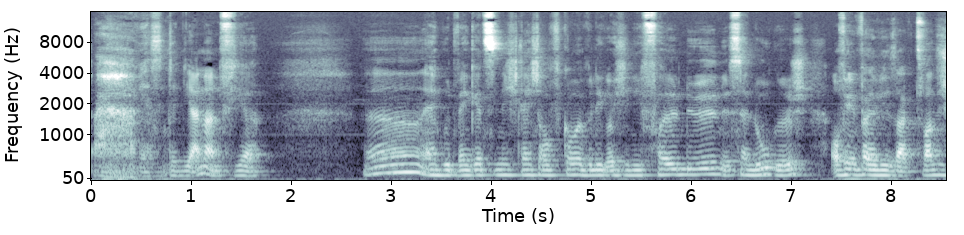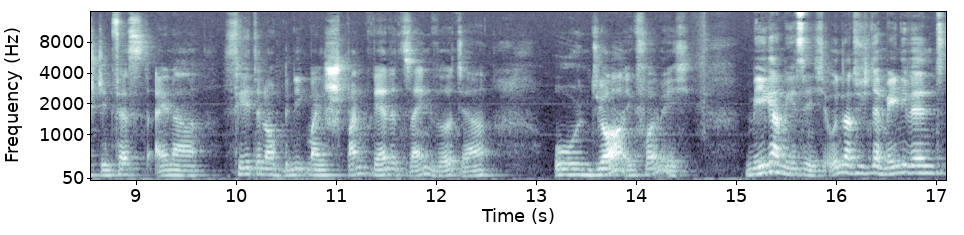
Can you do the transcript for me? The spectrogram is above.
Ah, wer sind denn die anderen vier? Äh, ja gut, wenn ich jetzt nicht gleich drauf komme, will ich euch hier nicht voll nüllen, ist ja logisch. Auf jeden Fall, wie gesagt, 20 stehen fest, einer fehlte noch, bin ich mal gespannt, wer das sein wird, ja. Und ja, ich freue mich. Megamäßig. Und natürlich der Main Event,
